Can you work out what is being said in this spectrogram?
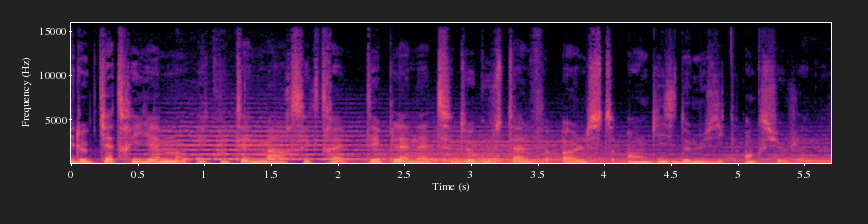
Et le quatrième, écoutez Mars, extrait des planètes de Gustav Holst en guise de musique anxiogène.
